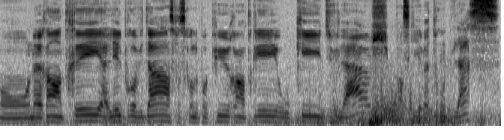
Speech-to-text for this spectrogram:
On est rentré à l'île Providence parce qu'on n'a pas pu rentrer au quai du village parce qu'il y avait trop de glace.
